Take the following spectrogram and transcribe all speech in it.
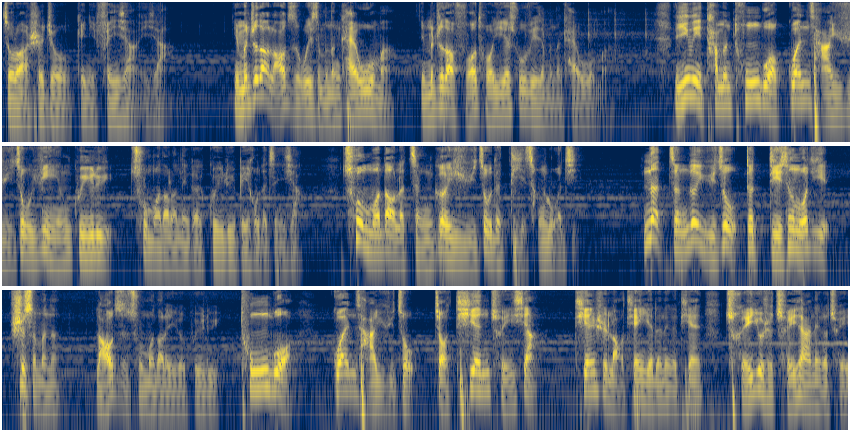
周老师就给你分享一下。你们知道老子为什么能开悟吗？你们知道佛陀、耶稣为什么能开悟吗？因为他们通过观察宇宙运营规律，触摸到了那个规律背后的真相，触摸到了整个宇宙的底层逻辑。那整个宇宙的底层逻辑是什么呢？老子触摸到了一个规律，通过观察宇宙，叫天垂象。天是老天爷的那个天，垂就是垂下的那个垂，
